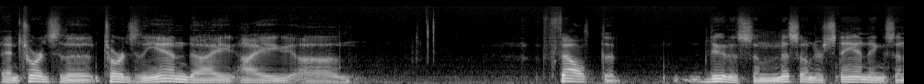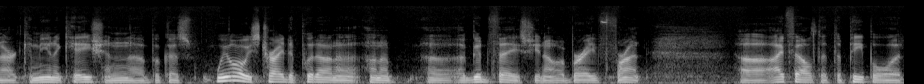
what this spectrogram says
and towards the towards the end, I I uh, felt that due to some misunderstandings in our communication, uh, because we always tried to put on a on a a good face, you know, a brave front. Uh, I felt that the people at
